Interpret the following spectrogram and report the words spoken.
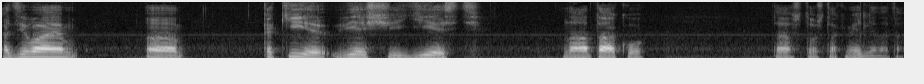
Одеваем э, какие вещи есть на атаку. Да, что ж так медленно-то.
